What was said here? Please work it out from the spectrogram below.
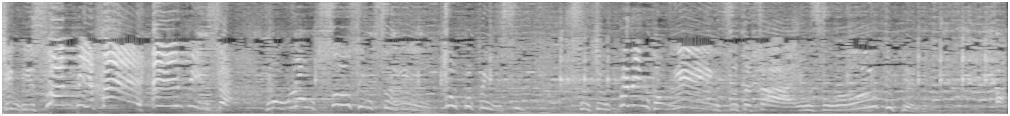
请你山比海，海比山，朦胧痴心之意，绝不变心。此今不能同意，只得暂时的别离。啊，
